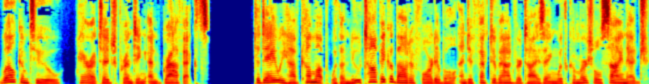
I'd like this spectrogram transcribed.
Welcome to Heritage Printing and Graphics. Today we have come up with a new topic about affordable and effective advertising with commercial signage.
